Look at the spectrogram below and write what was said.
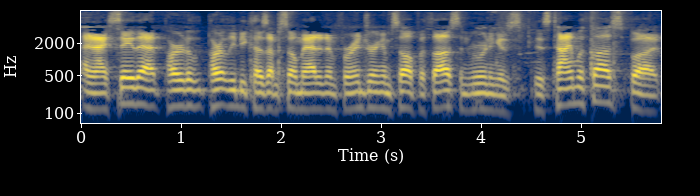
and I say that part of, partly because I'm so mad at him for injuring himself with us and ruining his his time with us. But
